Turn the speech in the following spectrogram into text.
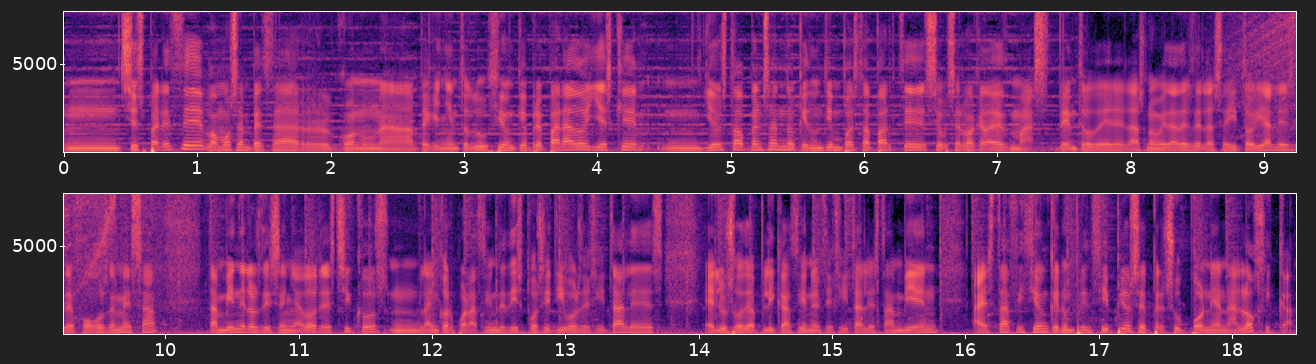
Mm, si os parece, vamos a empezar con una pequeña introducción que he preparado y es que mm, yo he estado pensando que de un tiempo a esta parte se observa cada vez más dentro de las novedades de las editoriales de juegos de mesa, también de los diseñadores, chicos, mm, la incorporación de dispositivos digitales, el uso de aplicaciones digitales también, a esta afición que en un principio se presupone analógica.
